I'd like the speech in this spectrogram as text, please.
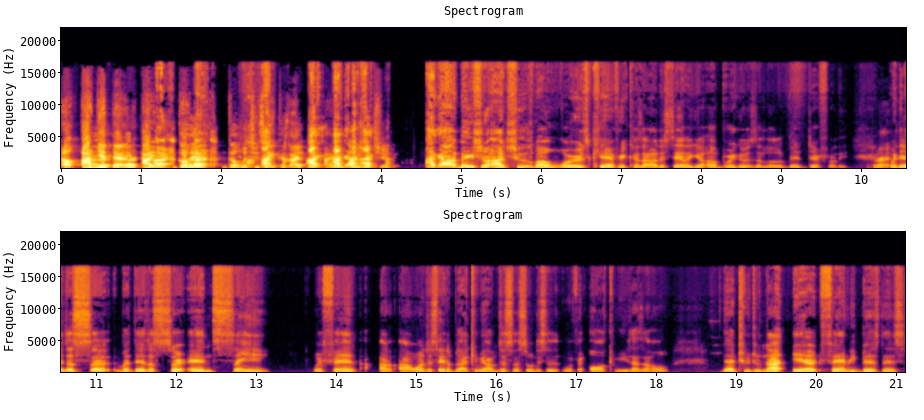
oh, I get that. Alright, I go ahead. alright. Go what you say, because I I, I- I, I agree got- with you. I gotta make sure I choose my words carefully because I understand like your upbringing is a little bit differently. Right. But there's a certain, but there's a certain saying within. I, I want to say the black community. I'm just assuming this is within all communities as a whole that you do not air family business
